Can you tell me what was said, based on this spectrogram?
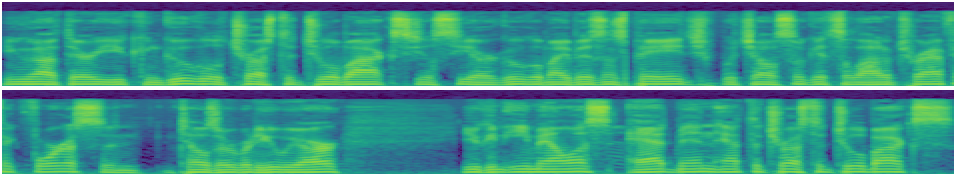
You can go out there, you can Google Trusted Toolbox. You'll see our Google My Business page, which also gets a lot of traffic for us and tells everybody who we are. You can email us, admin at the Trusted Toolbox,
